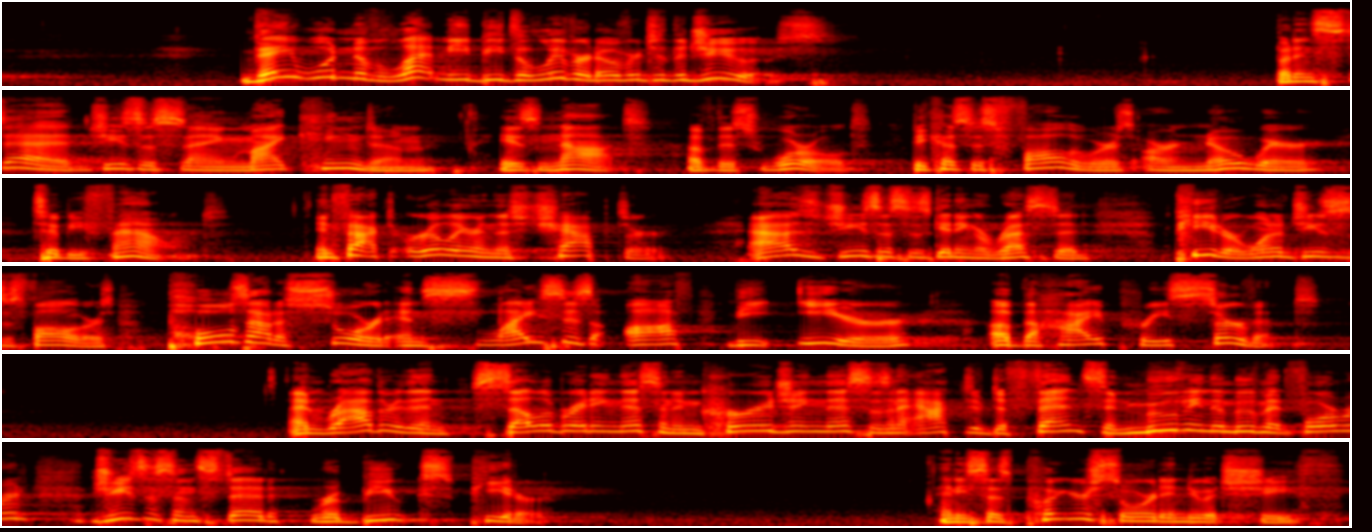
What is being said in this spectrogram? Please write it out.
they wouldn't have let me be delivered over to the Jews. But instead, Jesus saying, My kingdom is not of this world because his followers are nowhere to be found. In fact, earlier in this chapter, as Jesus is getting arrested, Peter, one of Jesus' followers, pulls out a sword and slices off the ear of the high priest's servant. And rather than celebrating this and encouraging this as an act of defense and moving the movement forward, Jesus instead rebukes Peter. And he says, Put your sword into its sheath.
